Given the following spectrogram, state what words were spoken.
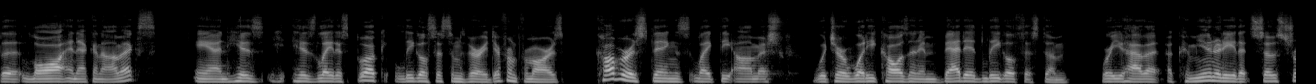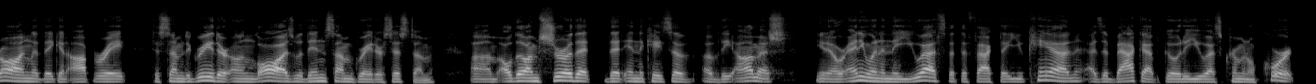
the law and economics and his his latest book legal systems very different from ours covers things like the amish which are what he calls an embedded legal system where you have a, a community that's so strong that they can operate to some degree their own laws within some greater system. Um, although i'm sure that that in the case of of the amish you know or anyone in the us that the fact that you can as a backup go to us criminal court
